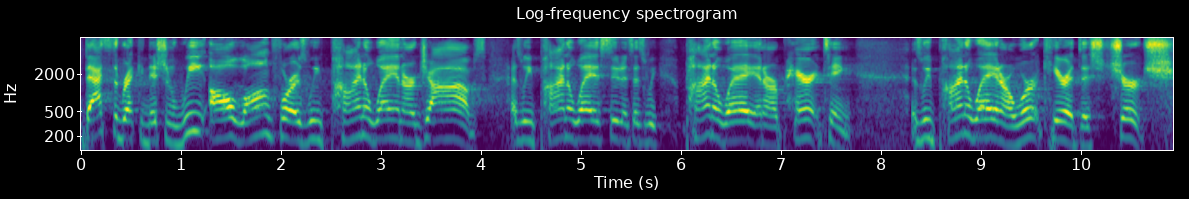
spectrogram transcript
That's the recognition we all long for as we pine away in our jobs, as we pine away as students, as we pine away in our parenting, as we pine away in our work here at this church.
